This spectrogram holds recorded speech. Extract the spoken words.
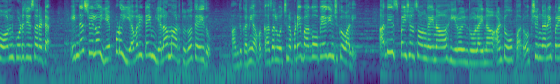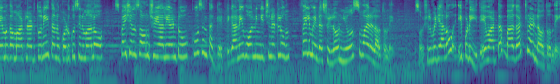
వార్న్ కూడా చేశారట. ఇండస్ట్రీలో ఎప్పుడు ఎవరి టైం ఎలా మారుతుందో తెలియదు అందుకని అవకాశాలు వచ్చినప్పుడే బాగా ఉపయోగించుకోవాలి. అది స్పెషల్ సాంగ్ అయినా హీరోయిన్ రోల్ అయినా అంటూ పరోక్షంగానే ప్రేమగా మాట్లాడుతూనే తన కొడుకు సినిమాలో స్పెషల్ సాంగ్ చేయాలి అంటూ కూసింత గట్టిగానే వార్నింగ్ ఇచ్చినట్లు ఫిల్మ్ ఇండస్ట్రీలో న్యూస్ వైరల్ అవుతుంది. సోషల్ మీడియాలో ఇప్పుడు ఇదే వార్త బాగా ట్రెండ్ అవుతుంది.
